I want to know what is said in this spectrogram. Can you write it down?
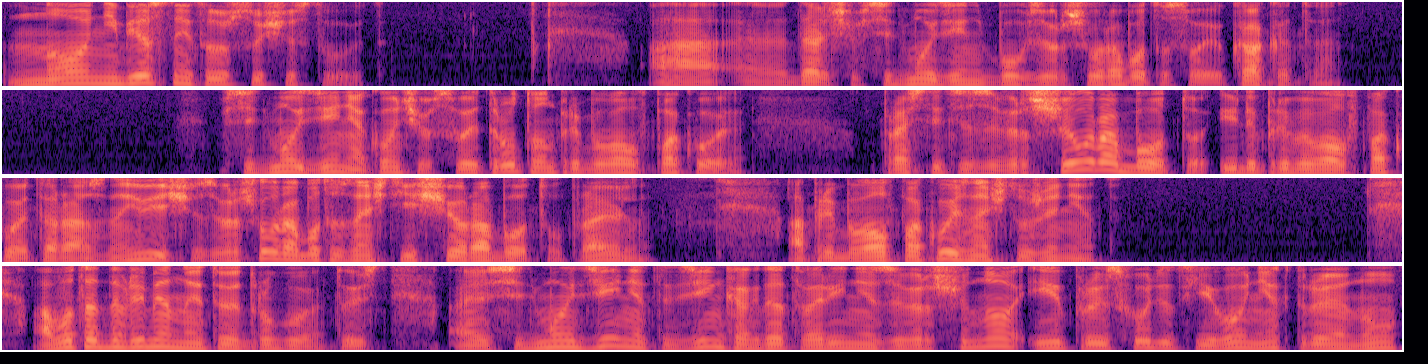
но небесные тоже существуют. А э, дальше, в седьмой день Бог завершил работу свою. Как это? В седьмой день, окончив свой труд, он пребывал в покое. Простите, завершил работу или пребывал в покое? Это разные вещи. Завершил работу, значит, еще работал, правильно? А пребывал в покое, значит, уже нет. А вот одновременно и то, и другое. То есть э, седьмой день — это день, когда творение завершено, и происходит его некоторое, ну,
